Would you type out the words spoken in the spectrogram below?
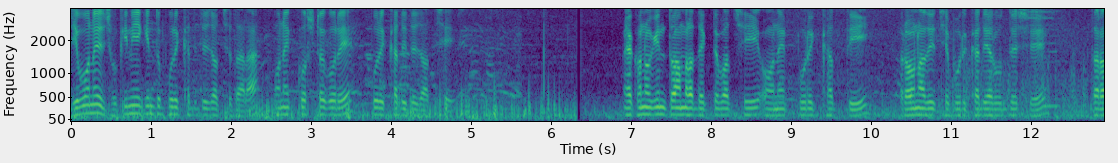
জীবনে ঝুঁকি নিয়ে কিন্তু পরীক্ষা দিতে যাচ্ছে তারা। অনেক কষ্ট করে পরীক্ষা দিতে যাচ্ছে। এখনও কিন্তু আমরা দেখতে পাচ্ছি অনেক পরীক্ষার্থী রওনা দিচ্ছে পরীক্ষা দেওয়ার উদ্দেশ্যে। তারা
